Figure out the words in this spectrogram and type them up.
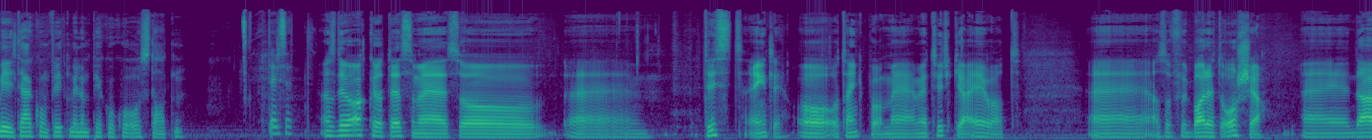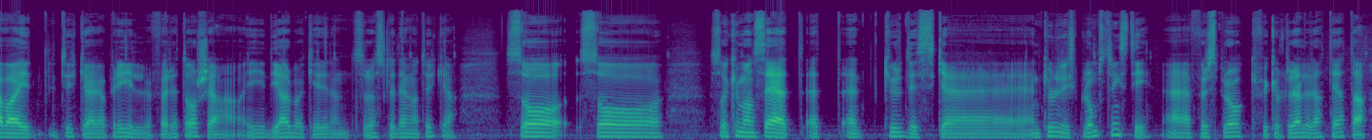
militær konflikt mellom PKK og staten. Altså, det er jo akkurat det som er så eh, trist, egentlig, å, å tenke på med, med, Tyrkia, er jo at eh, altså for bare et år siden Eh, da jeg var i Tyrkia i april for et år siden, i Diyarbakir, i den sørøstlige delen av Tyrkia, så, så, så kunne man se et, et, et kurdisk, eh, en kurdisk blomstringstid eh, for språk, for kulturelle rettigheter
